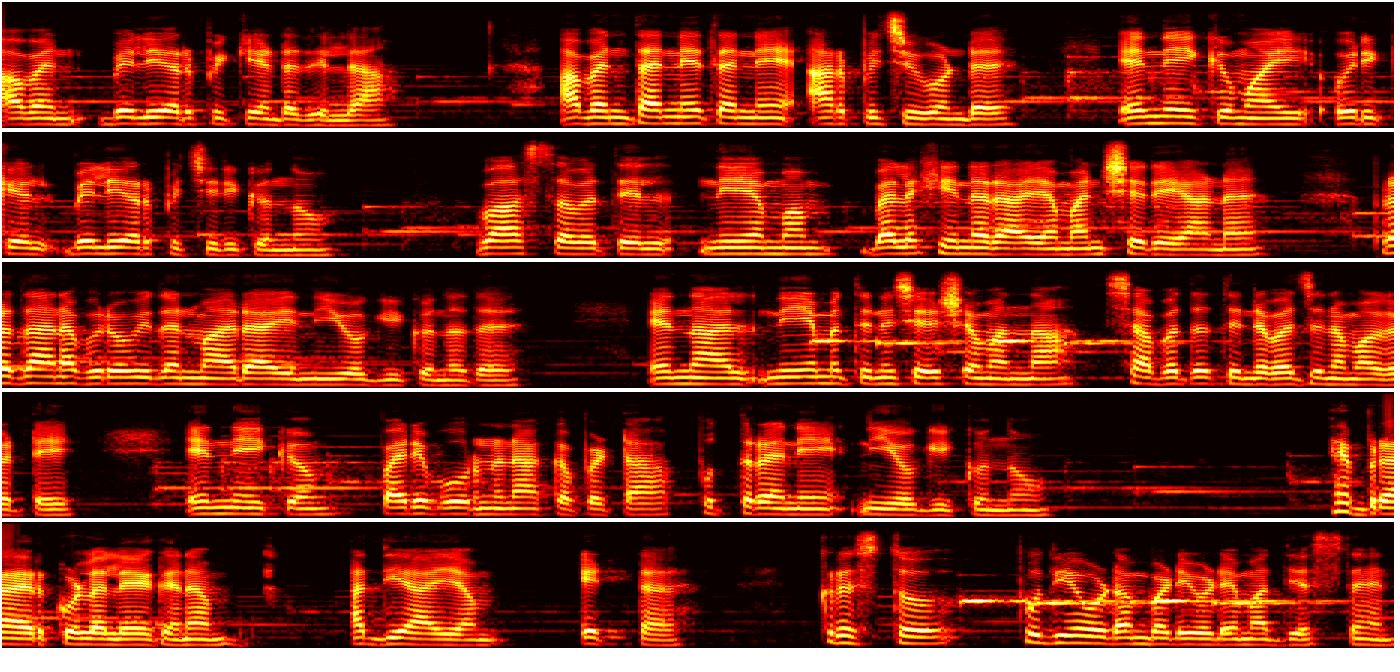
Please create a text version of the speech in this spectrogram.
അവൻ ബലിയർപ്പിക്കേണ്ടതില്ല. അവൻ തന്നെ തന്നെ അർപ്പിച്ചുകൊണ്ട് എന്നേക്കുമായി ഒരിക്കൽ ബലിയർപ്പിച്ചിരിക്കുന്നു. വാസ്തവത്തിൽ നിയമം ബലഹീനരായ മനുഷ്യരെയാണ് പ്രധാന പുരോഹിതന്മാരായി നിയോഗിക്കുന്നത്. എന്നാൽ നിയമത്തിന് ശേഷം വന്ന ശബദത്തിന്റെ വചനമാകട്ടെ. എന്നേക്കും പരിപൂർണനാക്കപ്പെട്ട പുത്രനെ നിയോഗിക്കുന്നു. ഹെബ്രായർക്കുള്ള ലേഖനം അദ്ധ്യായം എട്ട്. ക്രിസ്തു പുതിയ ഉടമ്പടിയുടെ മധ്യസ്ഥൻ.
